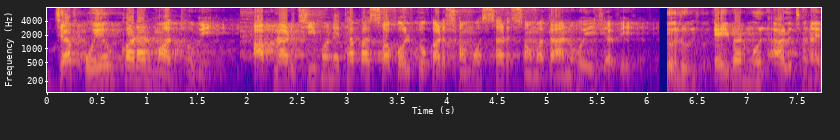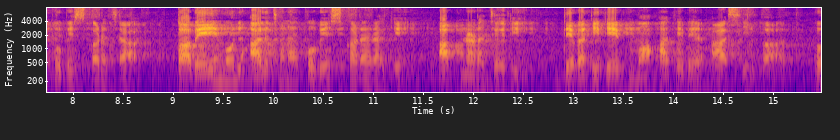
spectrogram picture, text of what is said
যা প্রয়োগ করার মাধ্যমে আপনার জীবনে থাকা সকল প্রকার সমস্যার সমাধান হয়ে যাবে। চলুন, এইবার মূল আলোচনায় প্রবেশ করা যাক। তবে এই মূল আলোচনায় প্রবেশ করার আগে আপনারা যদি দেবাদিদেব মহাদেবের আশীর্বাদ ও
